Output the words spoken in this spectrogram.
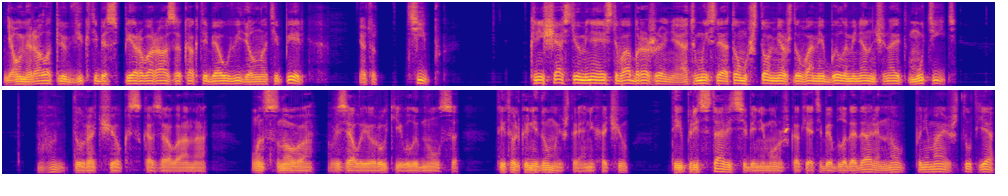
Я умирал от любви к тебе с первого раза, как тебя увидел, но теперь этот тип к несчастью, у меня есть воображение. От мысли о том, что между вами было, меня начинает мутить. «Вот дурачок», — сказала она. Он снова взял ее руки и улыбнулся. «Ты только не думай, что я не хочу. Ты представить себе не можешь, как я тебе благодарен, но, понимаешь, тут я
